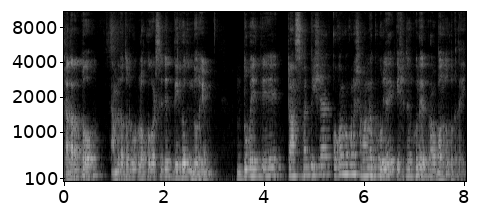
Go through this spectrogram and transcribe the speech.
সাধারণত আমরা যতটুকু লক্ষ্য করছি যে দীর্ঘদিন ধরে দুবাইতে ট্রান্সফার বিষয় কখনো কখনো সামান্য খুলে, কিছুদিন খুলে এরপর বন্ধ করে দেয়।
